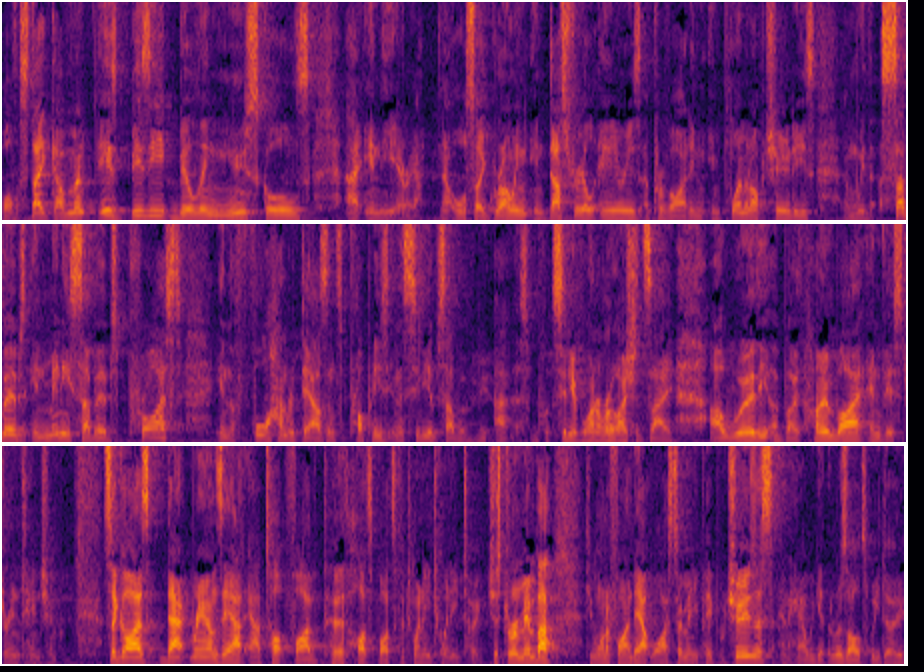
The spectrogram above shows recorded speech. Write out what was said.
while the state government is busy building new schools uh, in the area. Now, also growing industrial areas are providing employment opportunities, and with suburbs in many suburbs priced in the 400,000s, properties in the city of suburb, uh, city of Wanneroo, I should say, are worthy of both home buyer and investor intention. So, guys, that rounds out our top five Perth hotspots for 2022. Just to remember, if you want to find out why so many people choose us and how we get the results we do,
